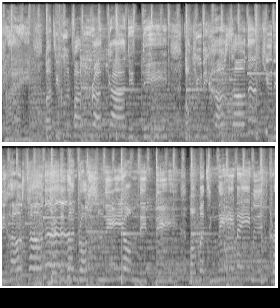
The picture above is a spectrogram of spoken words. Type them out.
ใครๆบ้านที่คุณฝันราคาดีๆต้องคิวดีเฮาส์เท่านั้นคิวดีเฮาส์เท่านั้นอยากได้บ้านรสนิยมดีๆมองมาถึงนี้ไม่เหมือนใคร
